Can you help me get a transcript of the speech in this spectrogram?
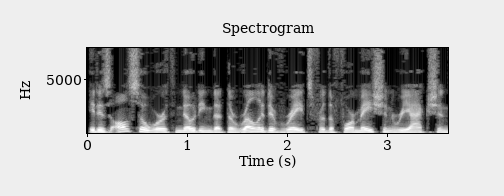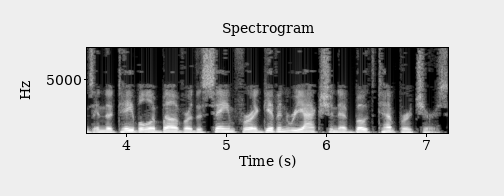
It is also worth noting that the relative rates for the formation reactions in the table above are the same for a given reaction at both temperatures.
